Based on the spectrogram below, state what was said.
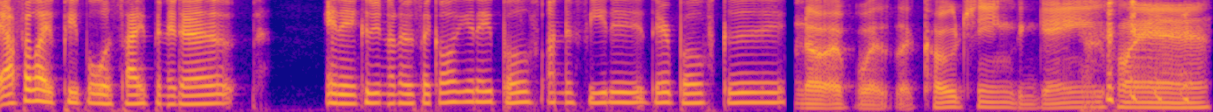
I feel like people was hyping it up. And then, cause you know, they was like, oh yeah, they both undefeated. They're both good. No, if it was the coaching, the game plan,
